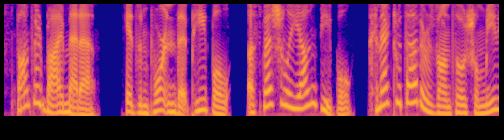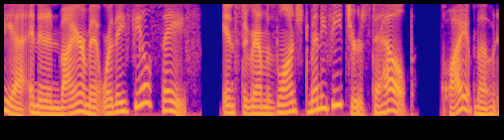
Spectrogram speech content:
Sponsored by Meta. It's important that people, especially young people, connect with others on social media in an environment where they feel safe. Instagram has launched many features to help. Quiet mode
